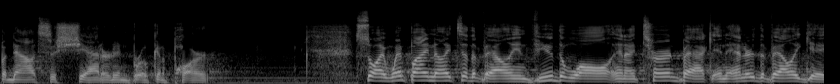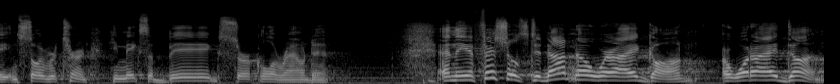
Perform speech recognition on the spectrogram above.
But now it's just shattered and broken apart. So I went by night to the valley and viewed the wall, and I turned back and entered the valley gate, and so I returned. He makes a big circle around it. And the officials did not know where I had gone or what I had done.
